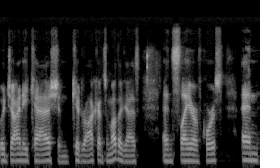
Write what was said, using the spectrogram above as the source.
with Johnny Cash and Kid Rock and some other guys, and Slayer, of course. And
